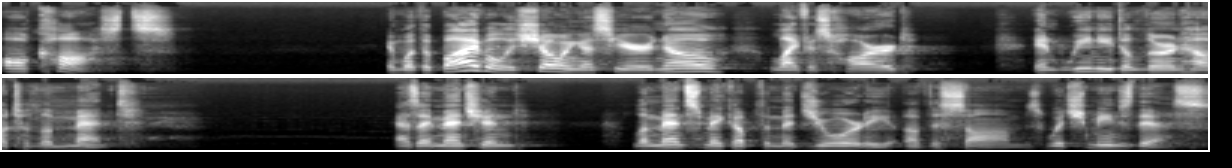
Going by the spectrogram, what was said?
all costs. And what the Bible is showing us here no, life is hard, and we need to learn how to lament. As I mentioned, laments make up the majority of the Psalms, which means this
